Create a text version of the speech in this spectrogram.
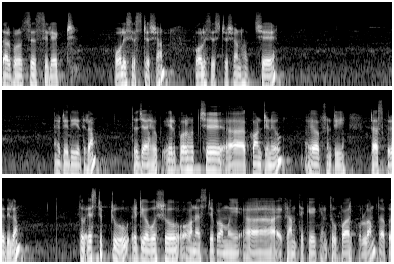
তারপর হচ্ছে select police station police station হচ্ছে এটা দিয়ে দিলাম। তো যাই হোক, এরপর হচ্ছে কন্টিনিউ এই অপশনটি টাচ করে দিলাম। তো স্টেপ টু এটি অবশ্য অন স্টেপ আমি এখান থেকে কিন্তু পার করলাম। তারপর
